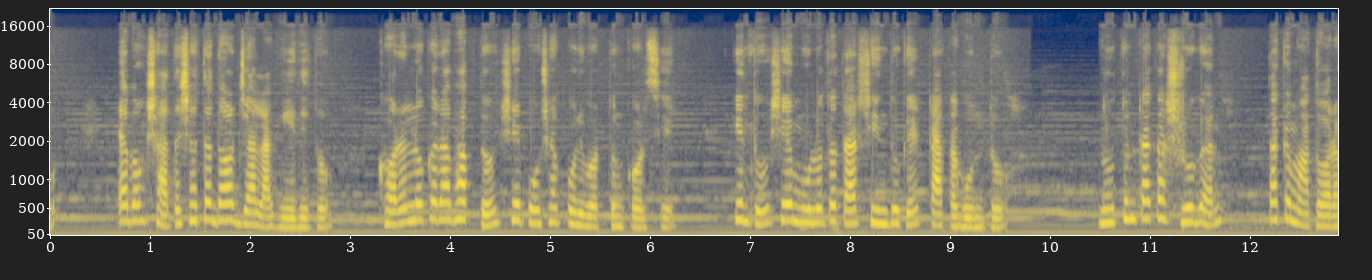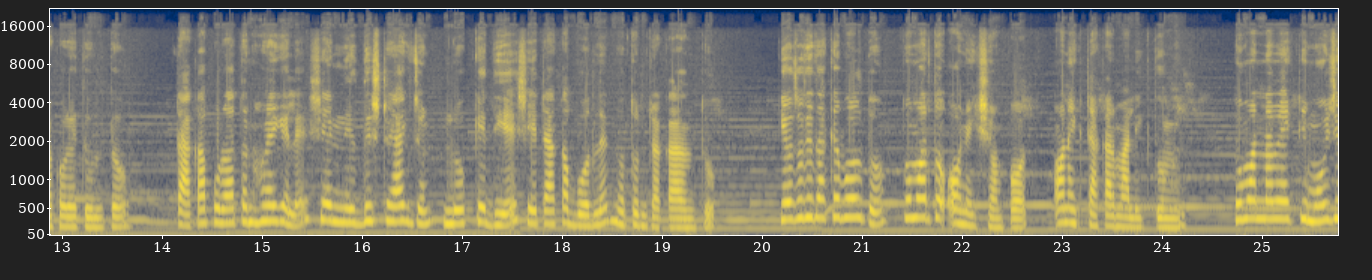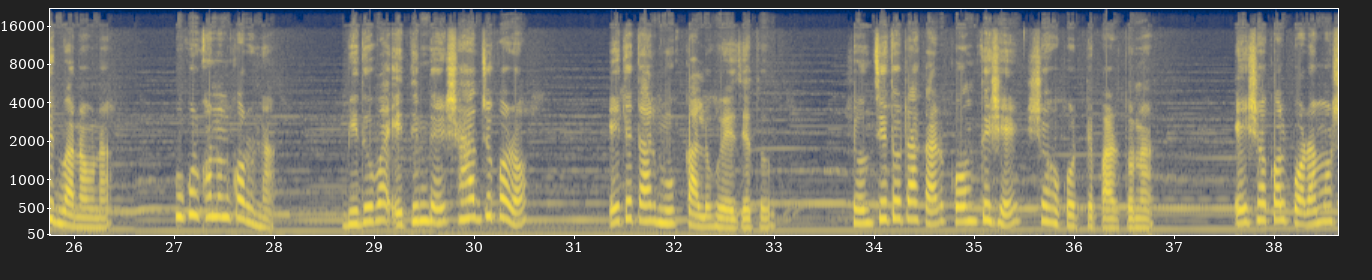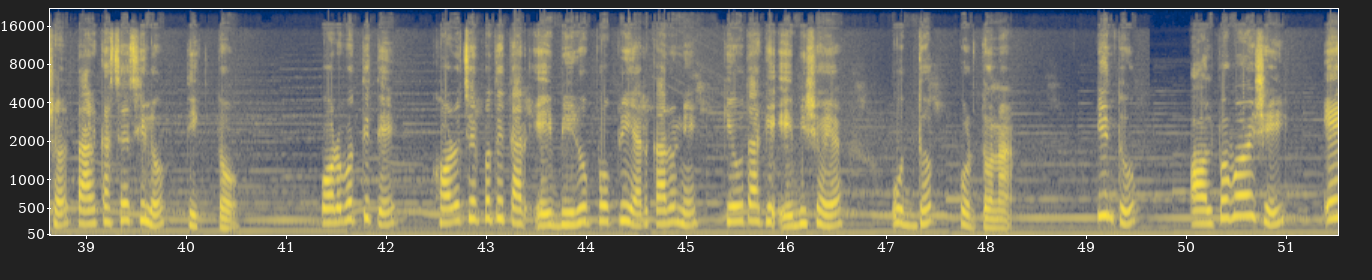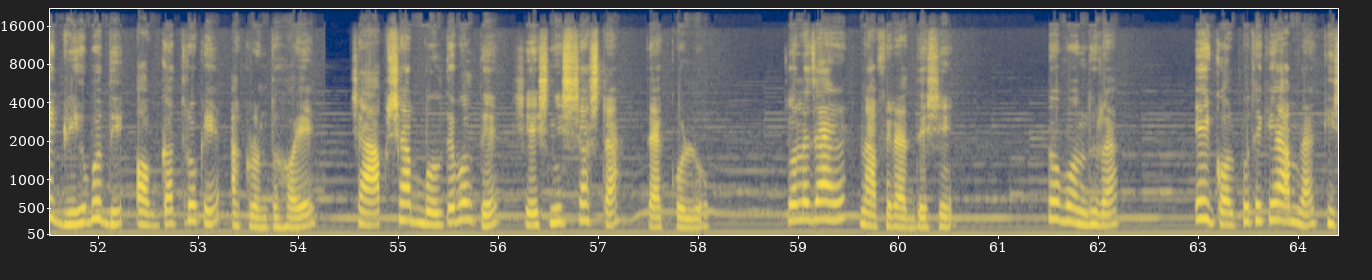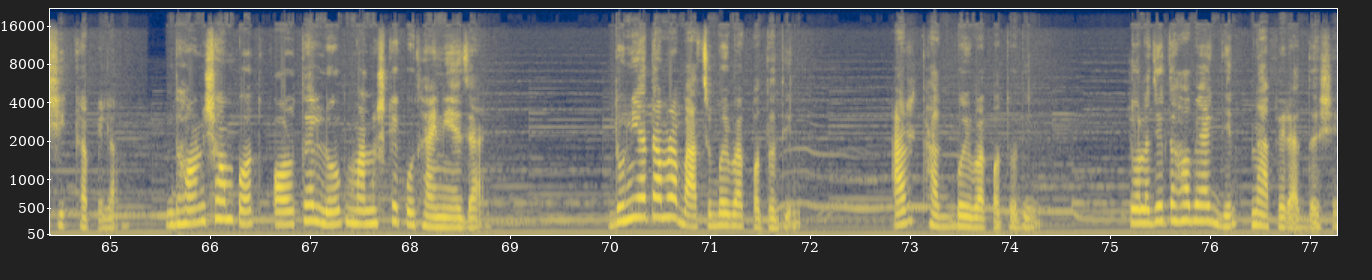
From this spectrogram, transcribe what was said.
এবং সাথে সাথে দরজা লাগিয়ে দিত। ঘরের লোকেরা ভাবত সে পোশাক পরিবর্তন করছে, কিন্তু সে মূলত তার সিন্ধুকে টাকা গুনত। নতুন টাকার সুগান তাকে মাতোয়ারা করে তুলতো। টাকা পুরাতন হয়ে গেলে সে নির্দিষ্ট একজন লোককে দিয়ে সে টাকা বদলে নতুন টাকা আনতো। কেউ যদি তাকে বলতো, তোমার তো অনেক সম্পদ, অনেক টাকার মালিক তুমি, তোমার নামে একটি মসজিদ বানাও না, পুকুর খনন করো না, বিধবা এতিমদের সাহায্য করো। এতে তার মুখ কালো হয়ে যেত। সঞ্চিত টাকার কমতি সে সহ করতে পারতো না। এই সকল পরামর্শ তার কাছে ছিল তিক্ত। পরবর্তীতে খরচের প্রতি তার এই বিরূপ প্রক্রিয়ার কারণে কেউ তাকে এ বিষয়ে উদ্যোগ করত না। কিন্তু অল্প বয়সেই এই গৃহবধূ অজ্ঞাত রোগে আক্রান্ত হয়ে সাপ সাপ বলতে বলতে শেষ নিঃশ্বাসটা ত্যাগ করল। চলে যায় না ফেরার দেশে। তো বন্ধুরা, এই গল্প থেকে আমরা কি শিক্ষা পেলাম? ধন সম্পদ, অর্থের লোভ মানুষকে কোথায় নিয়ে যায়? দুনিয়াতে আমরা বাঁচবই বা কতদিন? আর থাকবই বা কতদিন? চলে যেতে হবে একদিন না ফেরার দেশে।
